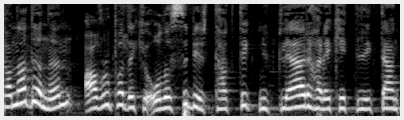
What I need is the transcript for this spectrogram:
Kanada'nın Avrupa'daki olası bir taktik nükleer hareketlilikten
